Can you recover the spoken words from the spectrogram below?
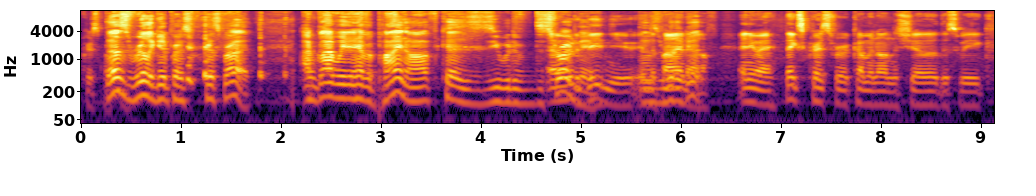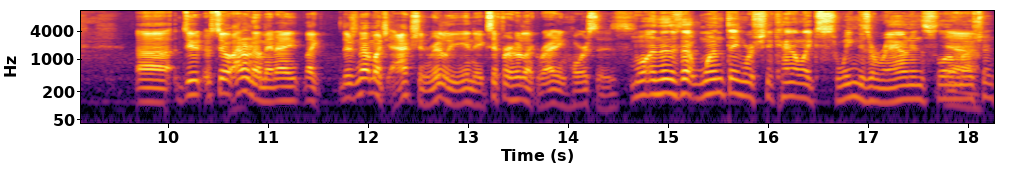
Chris Pine. that was really good Chris, Chris Pratt I'm glad we didn't have a pine off because you would have destroyed I would have me beaten you That in the was really pine off. Anyway, thanks Chris for coming on the show this week. Uh, dude, so I don't know, man. I like. There's not much action really in it, except for her like riding horses. Well, and then there's that one thing where she kind of like swings around in slow Yeah. motion.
